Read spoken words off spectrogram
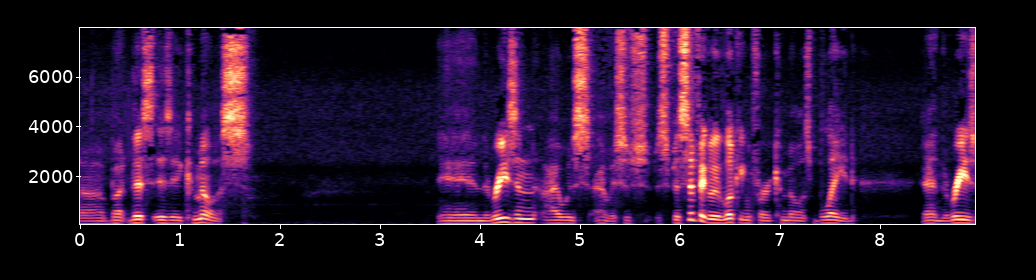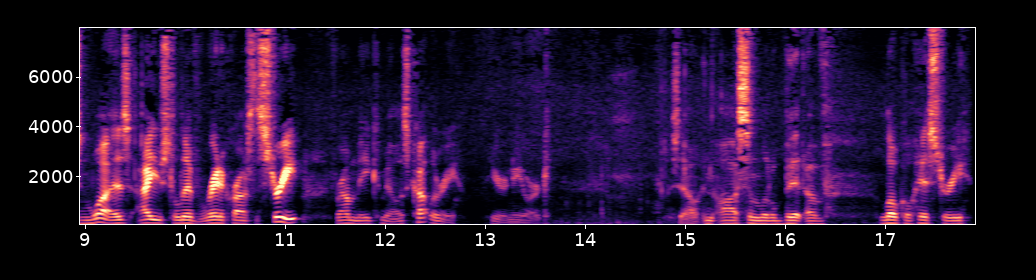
Uh, but this is a Camillus. And the reason I was I was specifically looking for a Camillus blade, and the reason was I used to live right across the street from the Camillus Cutlery here in New York. So an awesome little bit of local history.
